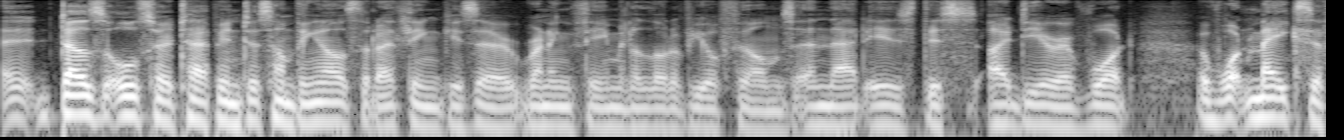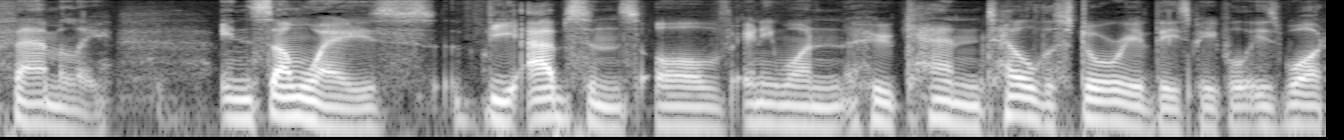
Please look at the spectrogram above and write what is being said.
Uh, it does also tap into something else that I think is a running theme in a lot of your films, and that is this idea of what of what makes a family. In some ways, the absence of anyone who can tell the story of these people is what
